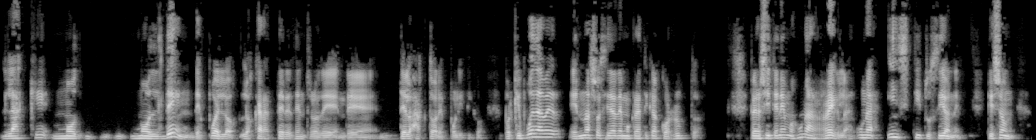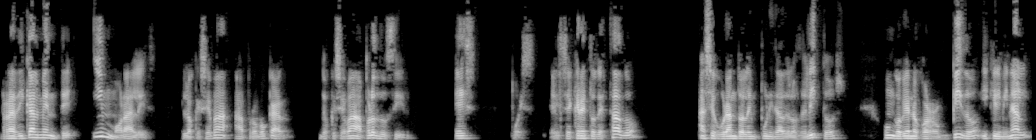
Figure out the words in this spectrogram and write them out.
las que moldeen después los, los caracteres dentro de, de, de, los actores políticos. Porque puede haber en una sociedad democrática corruptos. Pero si tenemos unas reglas, unas instituciones que son radicalmente inmorales, lo que se va a provocar, lo que se va a producir, es, pues, el secreto de Estado, asegurando la impunidad de los delitos, un gobierno corrompido y criminal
